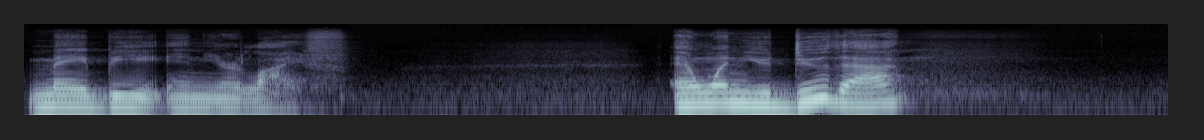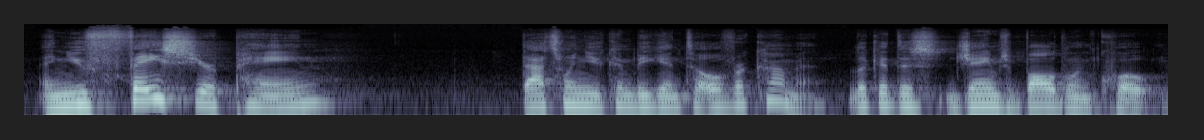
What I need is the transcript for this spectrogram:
may be in your life. And when you do that and you face your pain, that's when you can begin to overcome it. Look at this James Baldwin quote.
